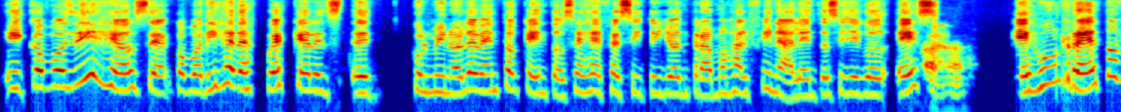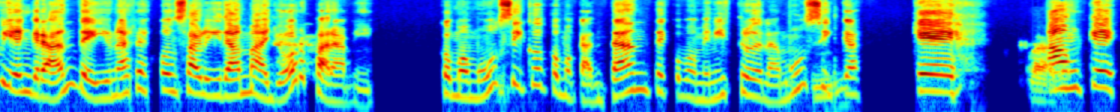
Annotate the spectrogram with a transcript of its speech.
y como dije, o sea, como dije después que eh, culminó el evento, que entonces Jefecito y yo entramos al final, entonces llegó, es, Ajá. es un reto bien grande y una responsabilidad mayor para mí, como músico, como cantante, como ministro de la música, que Claro. aunque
